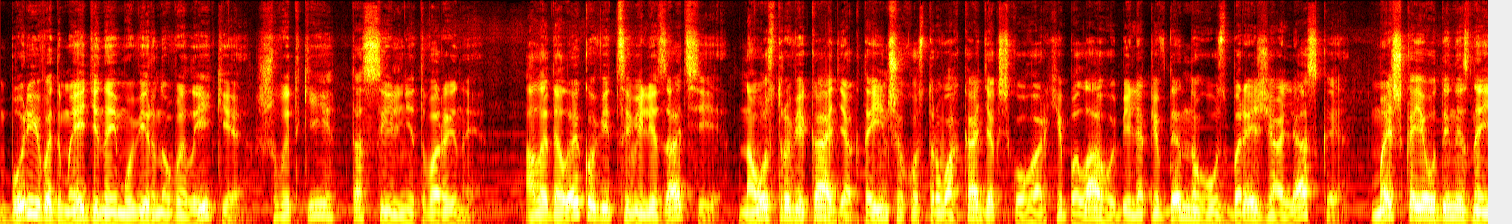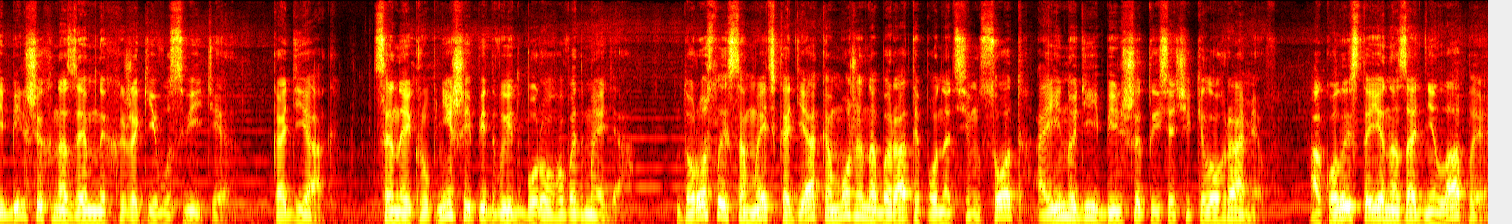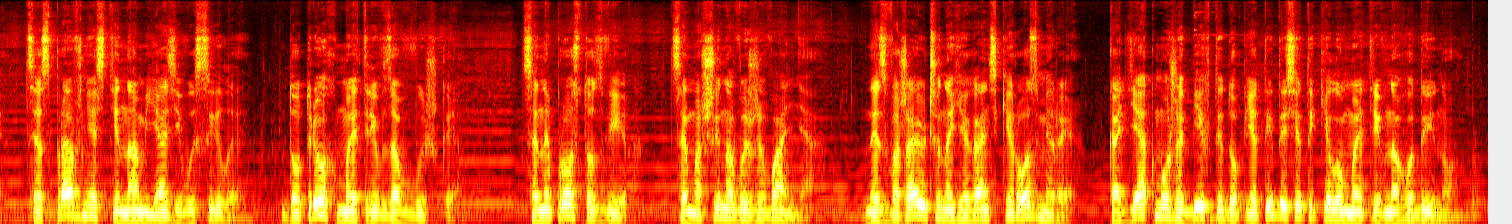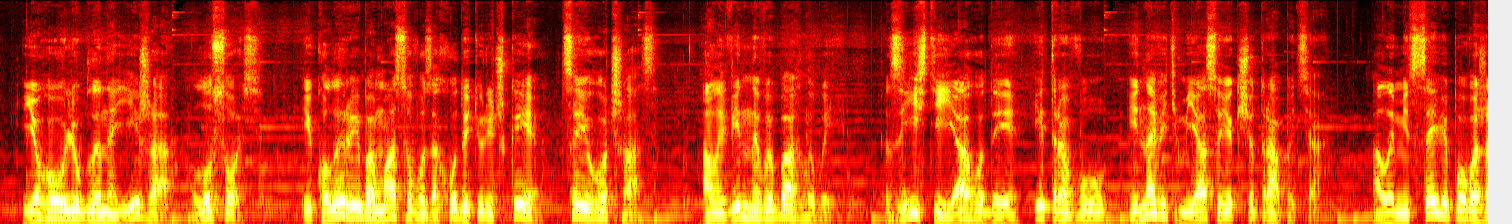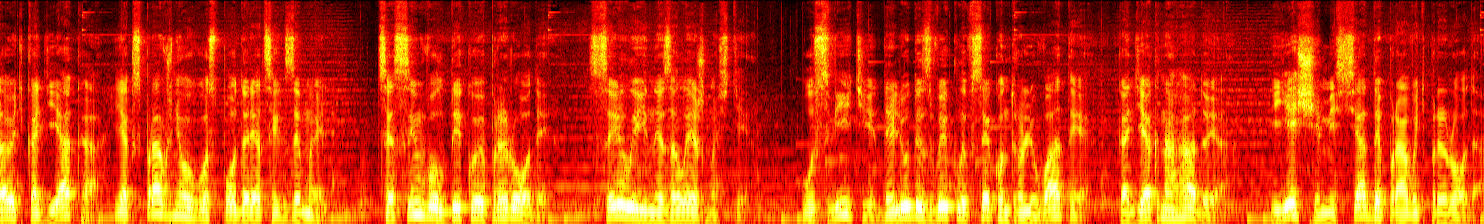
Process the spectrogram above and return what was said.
Бурі ведмеді неймовірно великі, швидкі та сильні тварини. Але далеко від цивілізації, на острові Кадяк та інших островах Кадякського архіпелагу біля південного узбережжя Аляски мешкає один із найбільших наземних хижаків у світі кадяк. Це найкрупніший підвид бурого ведмедя. Дорослий самець кадяка може набирати понад 700, а іноді й більше тисячі кілограмів. А коли стає на задні лапи, це справжня стіна м'язів і сили до трьох метрів заввишки. Це не просто звір, це машина виживання. Незважаючи на гігантські розміри, кадяк може бігти до 50 км на годину. Його улюблена їжа лосось. І коли риба масово заходить у річки, це його час. Але він невибагливий. З'їсть і ягоди, і траву, і навіть м'ясо, якщо трапиться. Але місцеві поважають кадіака як справжнього господаря цих земель. Це символ дикої природи, сили і незалежності. У світі, де люди звикли все контролювати, кадяк нагадує, є ще місця, де править природа.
